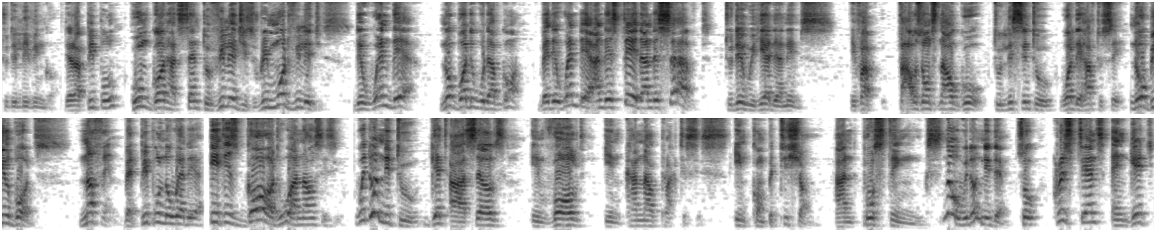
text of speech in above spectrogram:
to the living God. There are people whom God had sent to villages, remote villages. They went there. Nobody would have gone. But they went there and they stayed and they served. Today we hear their names. In fact, thousands now go to listen to what they have to say. No billboards, nothing, but people know where they are. It is God who announces you. We don't need to get ourselves involved in carnal practices, in competition and postings. No, we don't need them. So Christians engage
